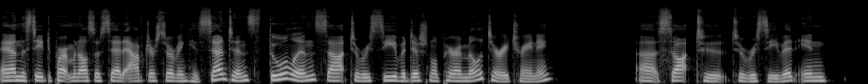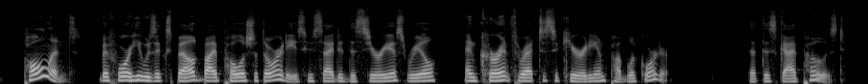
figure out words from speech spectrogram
And the State Department also said after serving his sentence, Thulin sought to receive additional paramilitary training, uh, sought to, to receive it in Poland before he was expelled by Polish authorities, who cited the serious, real, and current threat to security and public order that this guy posed.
